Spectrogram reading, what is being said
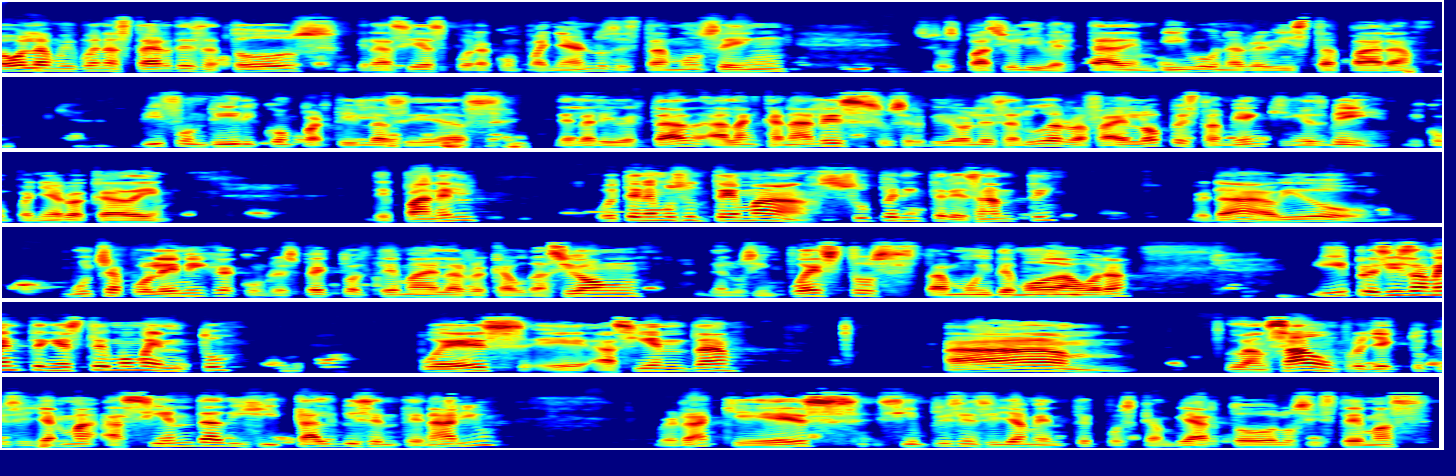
Hola, muy buenas tardes a todos. Gracias por acompañarnos. Estamos en su espacio Libertad en Vivo, una revista para difundir y compartir las ideas de la libertad. Alan Canales, su servidor le saluda. Rafael López también, quien es mi, mi compañero acá de, de panel. Hoy tenemos un tema súper interesante, ¿verdad? Ha habido mucha polémica con respecto al tema de la recaudación, de los impuestos, está muy de moda ahora. Y precisamente en este momento, pues eh, Hacienda ha mm, lanzado un proyecto que se llama Hacienda Digital Bicentenario, ¿verdad? Que es simple y sencillamente pues cambiar todos los sistemas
